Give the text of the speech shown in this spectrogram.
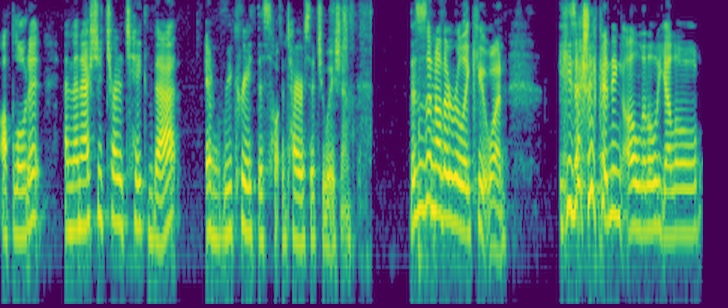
upload it, and then actually try to take that and recreate this entire situation. This is another really cute one. He's actually pinning a little yellow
